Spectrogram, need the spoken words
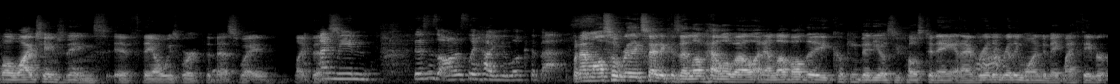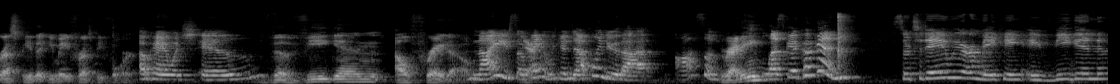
Well, why change things if they always work the best way like this? I mean, this is honestly how you look the best. but I'm also really excited because I love HelloWell and I love all the cooking videos you post today, and I really, really wanted to make my favorite recipe that you made for us before. Okay, which is The vegan Alfredo. nice. Okay, Yeah. we can definitely do that. Awesome. Ready? Let's get cooking. So today we are making a vegan,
